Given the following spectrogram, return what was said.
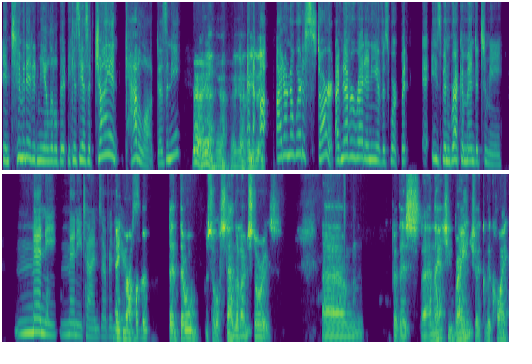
intimidated me a little bit because he has a giant catalog, doesn't he? yeah, yeah, yeah, yeah. And He- I, I don't know where to start. I've never read any of his work, but eh, he's been recommended to me many, many times over the Yeah, you might- years. they're, they're all sort of standalone stories, um, but there's and they actually range. They're, they're quite,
